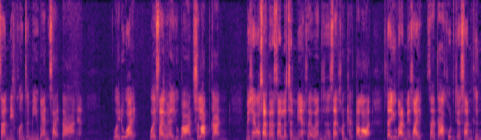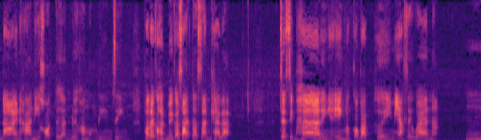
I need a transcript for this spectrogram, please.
สั้นเนี่ยควรจะมีแว่นสายตาเนี่ย ไว้ด้วย ไว้ใส่เวลาอยู่บ้านสลับกัน ไม่ใช่ว่าสายตาสั้นแล้วฉันไม่อยากใส่แว่นฉันจะใส่คอนแทคตลอด แต่อยู่บ้านไม่ใส่สายตาคุณจะสั้นขึ้นได้นะคะ อันนี้ขอเตือนด้วยความหวังดีจริงๆ เพราะแต่ก่อนเมย์ก็สายตาสั้นแค่แบบเจ็ดสิบห้าอะไรเงี้ยเอง แล้วก็แบบเฮ้ยไม่อยากใส่แว่นอะอืม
